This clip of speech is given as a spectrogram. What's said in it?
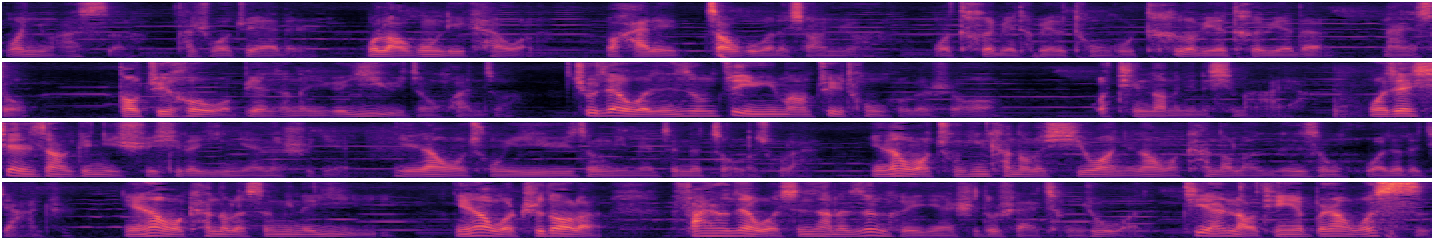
我女儿死了，她是我最爱的人。我老公离开我了，我还得照顾我的小女儿，我特别特别的痛苦，特别特别的难受。到最后，我变成了一个抑郁症患者。就在我人生最迷茫、最痛苦的时候，我听到了你的喜马拉雅。我在线上跟你学习了一年的时间，你让我从抑郁症里面真的走了出来，你让我重新看到了希望，你让我看到了人生活着的价值，你让我看到了生命的意义，你让我知道了发生在我身上的任何一件事都是来成就我的。既然老天爷不让我死，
